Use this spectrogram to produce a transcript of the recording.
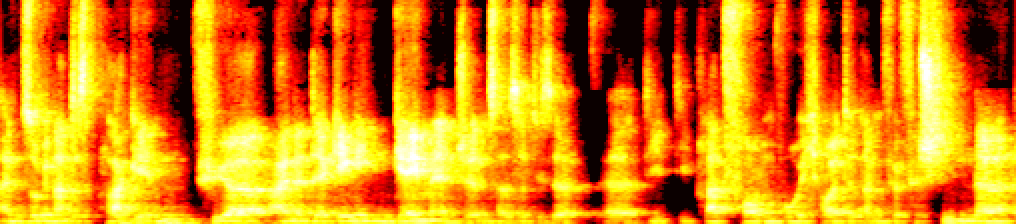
ein sogenanntes Plugin für eine der gängigen Game Engines, also diese äh, die, die Plattform, wo ich heute dann für verschiedene,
